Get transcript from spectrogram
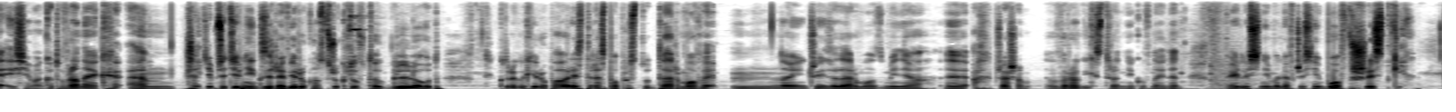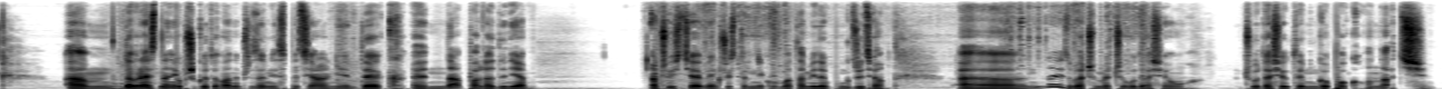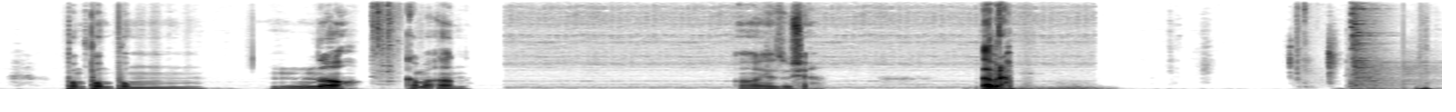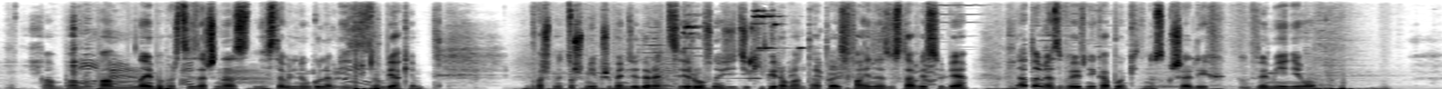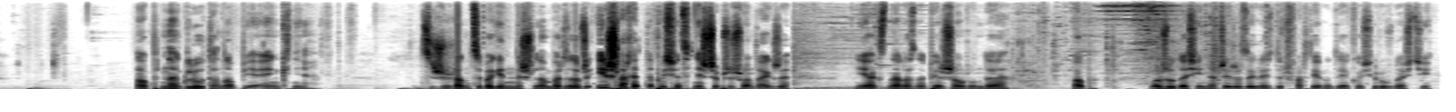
Hej, siemanko, to Wronek. Um, trzeci przeciwnik z rewiru konstruktów to Glut, którego Hero Power jest teraz po prostu darmowy. Mm, no i czyli za darmo zmienia... Y, ach, przepraszam, wrogich stronników na jeden. O ile się nie mylę, wcześniej było wszystkich. Um, dobra, jest na niego przygotowany przeze mnie specjalnie deck y, na Paladynie. Oczywiście większość stronników ma tam jeden punkt życia. E, no i zobaczymy, czy uda się, czy uda się tym go pokonać. Pom, pom, pom. No, come on. O Jezusie. Dobra. Pam, pam, pam. No i popatrzcie, zaczyna z niestabilnym gulem i z zombiakiem. Zobaczmy, cóż mi przybędzie do ręce. Równość i dziki piromanta, to jest fajne, zostawię sobie. Natomiast wojownika błękitno-skrzelich wymienię. Op, na gluta, no pięknie. Zżrący bagienny szlam, bardzo dobrze. I szlachetne poświęcenie jeszcze przyszło, także jak znalazł na pierwszą rundę. Hop. Może uda się inaczej rozegrać do czwartej rundy jakoś równości.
